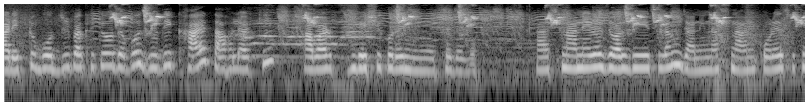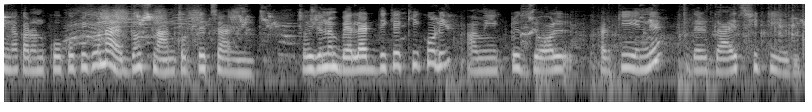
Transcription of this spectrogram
আর একটু বদ্রি পাখিকেও দেবো। যদি খায় তাহলে আর কি আবার বেশি করে নিয়ে এসে দেবো। আর স্নানেরও জল দিয়েছিলাম, জানি না স্নান করেছে কিনা, কারণ কোকো পিকু না একদম স্নান করতে চায় না। ওই জন্য বেলার দিকে কি করি, আমি একটু জল আর কি এনে ওদের গায়ে ছিটিয়ে দিই।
